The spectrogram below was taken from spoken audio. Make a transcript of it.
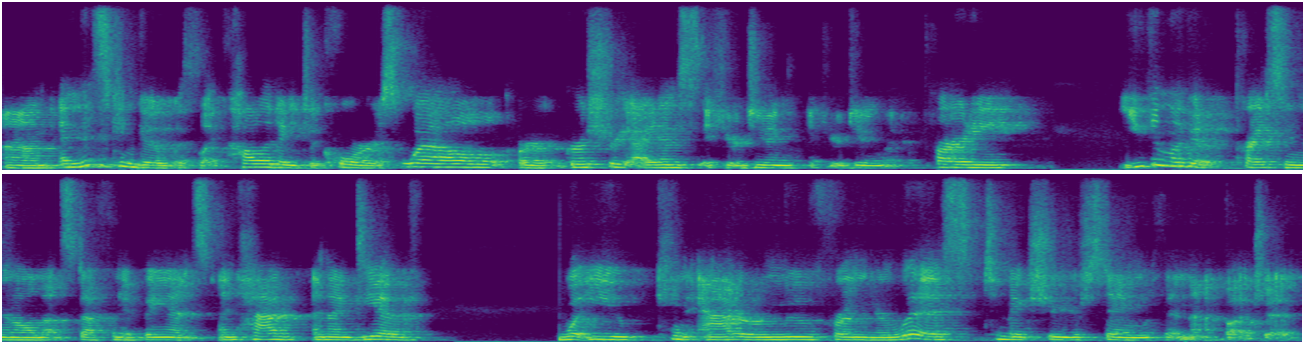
Um, and this can go with like holiday decor as well, or grocery items if you're doing if you're doing like a party. You can look at pricing and all that stuff in advance and have an idea of what you can add or remove from your list to make sure you're staying within that budget.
